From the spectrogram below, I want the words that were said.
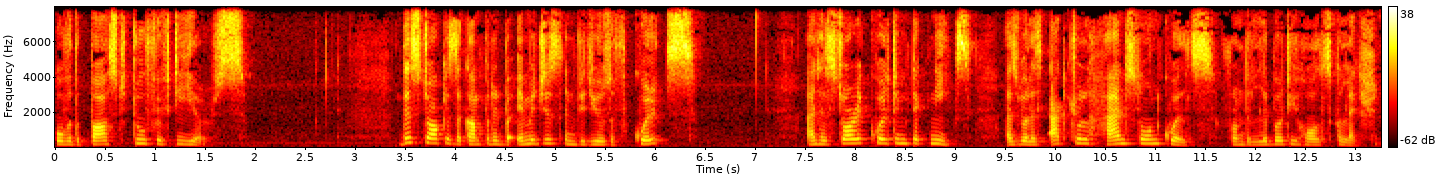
over the past 250 years. This talk is accompanied by images and videos of quilts and historic quilting techniques, as well as actual hand sewn quilts from the Liberty Hall's collection.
